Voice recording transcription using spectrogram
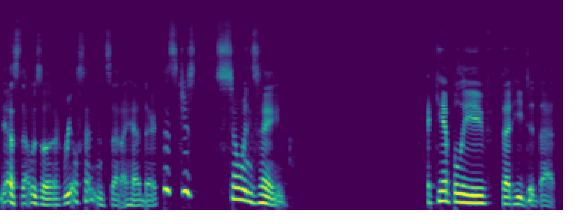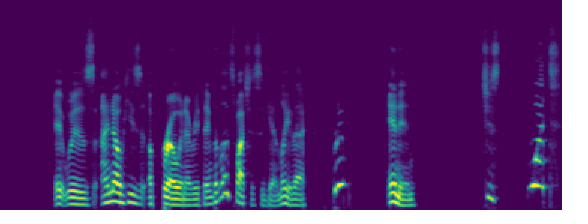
Yes, that was a real sentence that I had there. That's just so insane. I can't believe that he did that. It was, I know he's a pro and everything, but let's watch this again. Look at that. Bloop, and in. Just, what?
